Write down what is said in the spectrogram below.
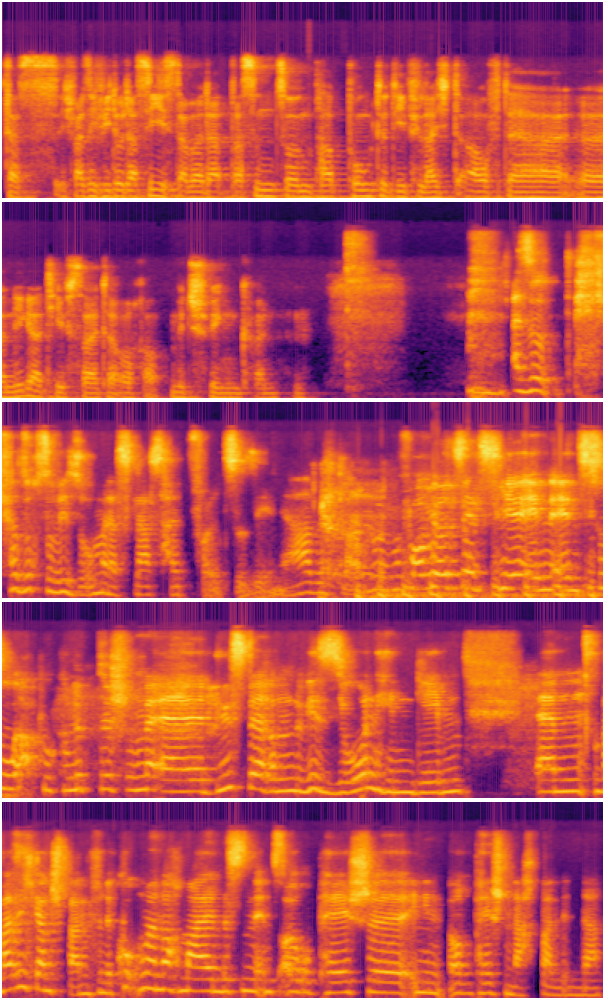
Das, ich weiß nicht, wie du das siehst, aber da, das sind so ein paar Punkte, die vielleicht auf der äh, Negativseite auch mitschwingen könnten also ich versuche sowieso immer das Glas halb voll zu sehen, ja. Aber ich glaube, bevor wir uns jetzt hier in, in zu apokalyptischen, äh, düsteren Visionen hingeben, ähm, was ich ganz spannend finde, gucken wir noch mal ein bisschen ins europäische, in den europäischen Nachbarländer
